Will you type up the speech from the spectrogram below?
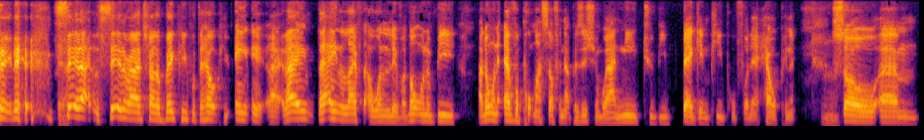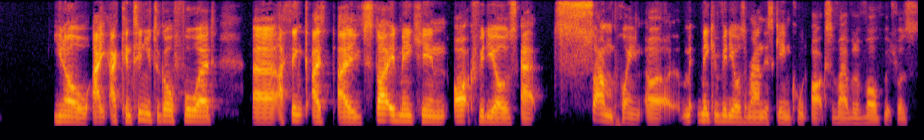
ain't it. Yeah. Sitting sitting around trying to beg people to help you ain't it. Like that ain't that ain't the life that I want to live. I don't want to be. I don't want to ever put myself in that position where I need to be begging people for their help in it. Mm. So, um, you know, I I continue to go forward. Uh, I think I I started making ARK videos at some point, uh, m- making videos around this game called ARK Survival Evolved, which was.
